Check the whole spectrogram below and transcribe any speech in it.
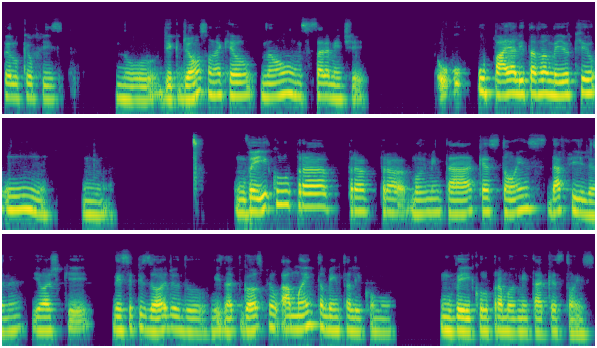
pelo que eu fiz no Dick Johnson, né? Que eu não necessariamente. O, o pai ali estava meio que um, um, um veículo para movimentar questões da filha, né? E eu acho que nesse episódio do Midnight Gospel, a mãe também está ali como um veículo para movimentar questões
